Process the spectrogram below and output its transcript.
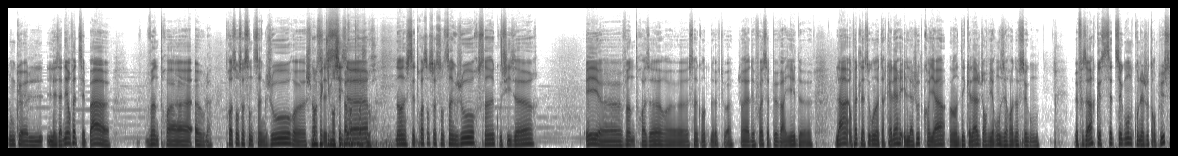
Donc euh, l- les années, en fait, c'est pas euh, 23... euh, oula. 365 jours, euh, je Non, pense effectivement, c'est pas 23 heures. jours. Non, c'est 365 jours, 5 ou 6 heures et euh, 23 heures euh, 59, tu vois. Genre, des fois, ça peut varier de... Là, en fait, la seconde intercalaire, il l'ajoute quand il y a un décalage d'environ 0,9 secondes. Mais il faut savoir que cette seconde qu'on ajoute en plus,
